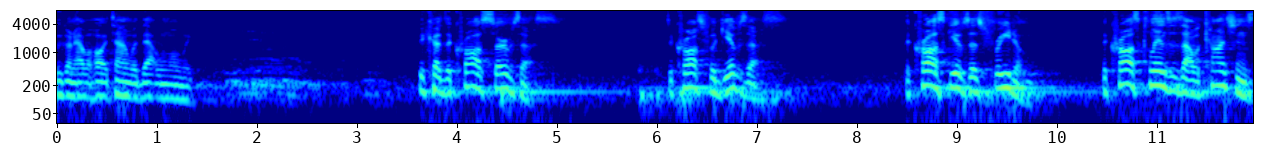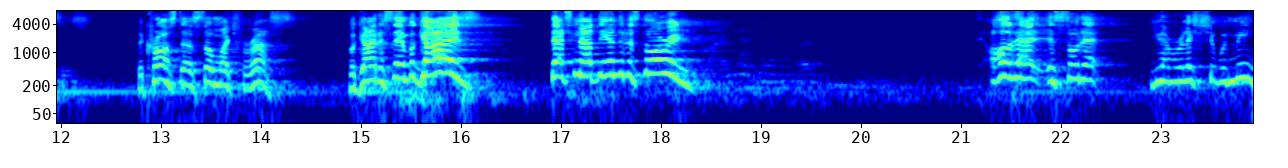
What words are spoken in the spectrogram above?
We're going to have a hard time with that one? Because the cross serves us, the cross forgives us, the cross gives us freedom, the cross cleanses our consciences, the cross does so much for us. But God is saying, but guys, that's not the end of the story. All of that is so that you have a relationship with me.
